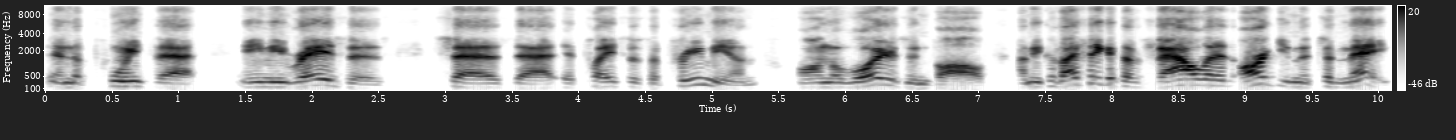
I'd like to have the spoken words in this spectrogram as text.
And the point that Amy raises says that it places a premium on the lawyers involved. I mean, because I think it's a valid argument to make.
